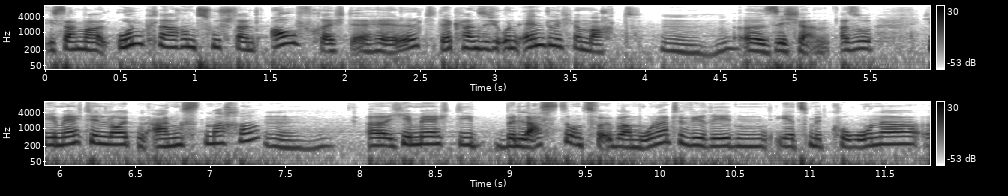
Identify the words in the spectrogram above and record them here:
ich sag mal, unklaren Zustand aufrechterhält, der kann sich unendliche Macht mhm. äh, sichern. Also je mehr ich den Leuten Angst mache, mhm. äh, je mehr ich die belaste, und zwar über Monate, wir reden jetzt mit Corona, äh,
